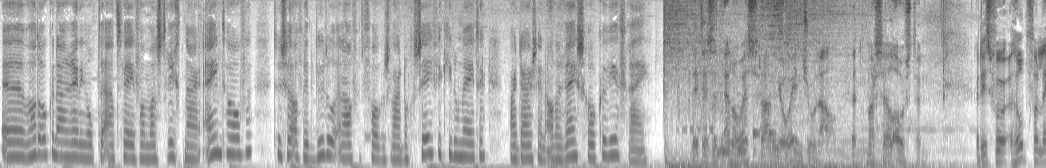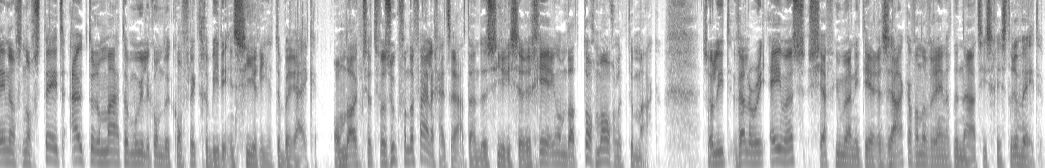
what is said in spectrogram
we hadden ook een aanrijding op de A2 van Maastricht naar Eindhoven. Tussen Alfred Budel en Alfred Valkenswaard nog 7 kilometer. Maar daar zijn alle rijstroken weer vrij. Dit is het NOS Radio 1-journaal met Marcel Oosten. Het is voor hulpverleners nog steeds uitermate moeilijk om de conflictgebieden in Syrië te bereiken. Ondanks het verzoek van de Veiligheidsraad aan de Syrische regering om dat toch mogelijk te maken. Zo liet Valerie Amos, chef humanitaire zaken van de Verenigde Naties, gisteren weten.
